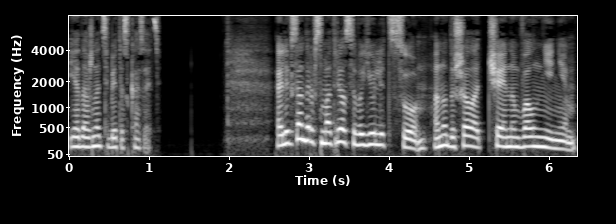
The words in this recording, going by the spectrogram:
я должна тебе это сказать. Александр всмотрелся в ее лицо, оно дышало отчаянным волнением.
